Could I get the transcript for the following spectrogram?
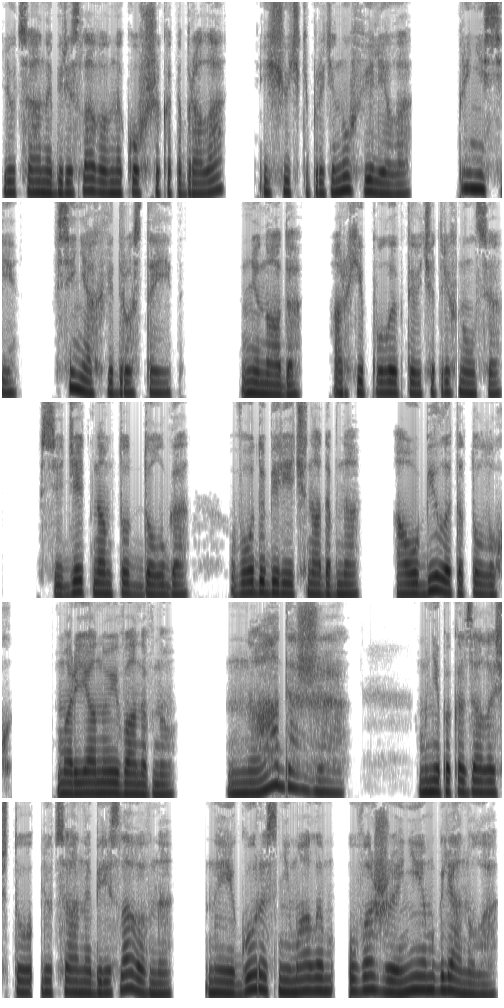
Люциана Береславовна ковшик отобрала и, щучки протянув, велела. «Принеси, в синях ведро стоит». «Не надо», — Архип Пулектович отряхнулся. «Сидеть нам тут долго, воду беречь надобно, а убил этот олух Марьяну Ивановну». «Надо же!» Мне показалось, что Люциана Береславовна на Егора с немалым уважением глянула.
